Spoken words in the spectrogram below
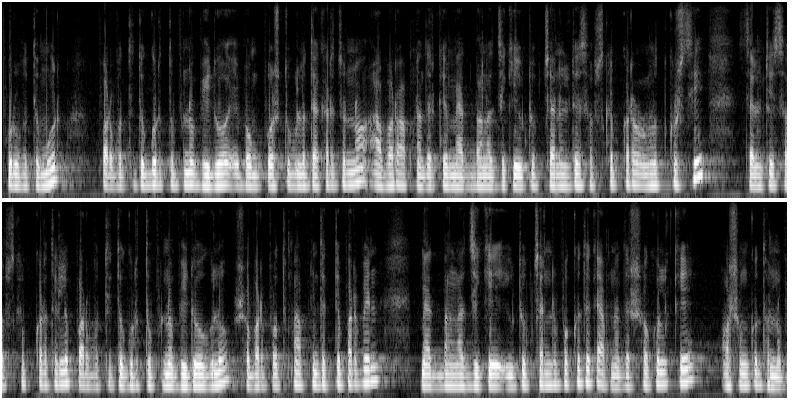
পূর্ব তিমুর। পরবর্তীতে গুরুত্বপূর্ণ ভিডিও এবং পোস্টগুলো দেখার জন্য আবারও আপনাদেরকে ম্যাথ বাংলাজিকে ইউটিউব চ্যানেলটি সাবস্ক্রাইব করার অনুরোধ করছি। চ্যানেলটি সাবস্ক্রাইব করা থাকলে পরবর্তীতে গুরুত্বপূর্ণ ভিডিওগুলো সবার প্রথমে আপনি দেখতে পারবেন। ম্যাথ বাংলাজিকে ইউটিউব চ্যানেলের পক্ষ থেকে আপনাদের সকলকে অসংখ্য ধন্যবাদ।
